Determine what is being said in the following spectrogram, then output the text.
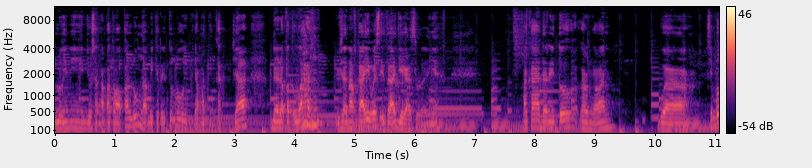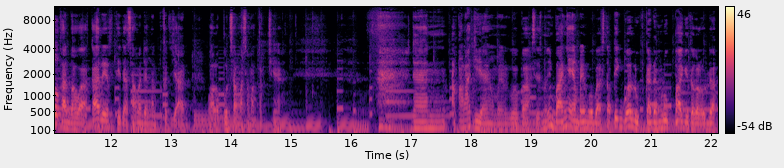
lu ini jurusan apa atau apa lu nggak mikir itu lu yang penting kerja udah dapat uang bisa nafkahi wes itu aja kan sebenarnya. Maka dari itu kawan-kawan gue simpulkan bahwa karir tidak sama dengan pekerjaan walaupun sama-sama kerja dan apalagi ya yang pengen gue bahas ya? Sebenarnya banyak yang pengen gue bahas tapi gue lupa kadang lupa gitu kalau udah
